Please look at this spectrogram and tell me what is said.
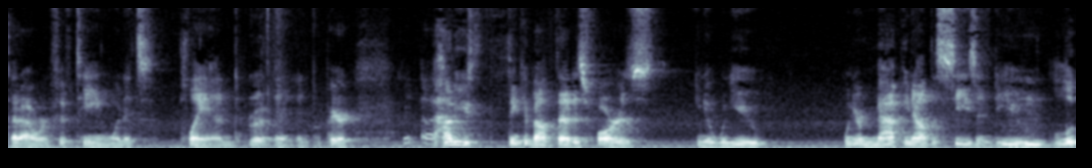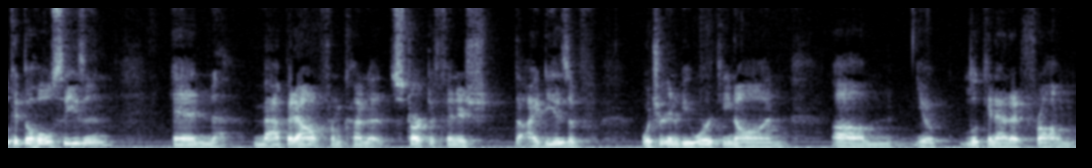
that hour and 15 when it's planned right. and, and prepared. How do you think about that as far as you know when you when you're mapping out the season? Do you mm-hmm. look at the whole season and map it out from kind of start to finish? The ideas of what you're going to be working on. Um, you know, looking at it from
